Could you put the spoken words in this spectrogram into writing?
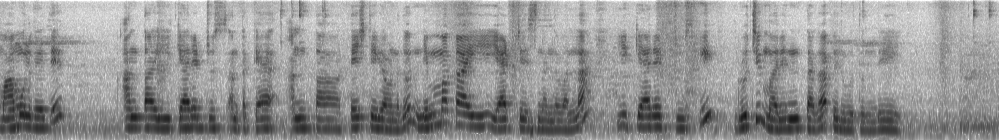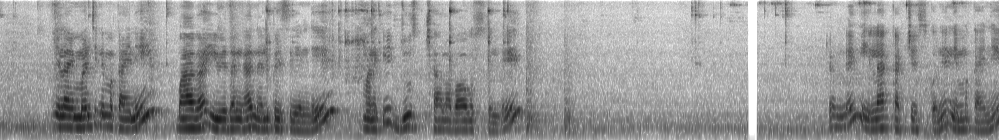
మామూలుగా అయితే అంత ఈ క్యారెట్ జ్యూస్ అంత క్యా అంత టేస్టీగా ఉండదు. నిమ్మకాయ యాడ్ చేసినందువల్ల ఈ క్యారెట్ జ్యూస్కి రుచి మరింతగా పెరుగుతుంది. ఇలా మంచి నిమ్మకాయని బాగా ఈ విధంగా నలిపేసేయండి. మనకి జ్యూస్ చాలా బాగా వస్తుంది చూడండి ఇలా కట్ చేసుకొని నిమ్మకాయని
